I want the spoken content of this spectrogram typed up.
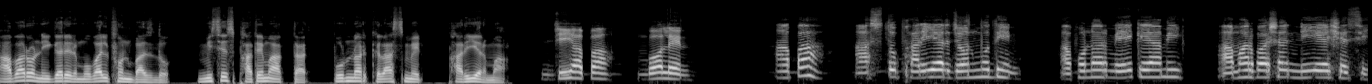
আবারও নিগারের মোবাইল ফোন বাজল। মিসেস ফাতেমা আক্তার পূর্ণার ক্লাসমেট ফারিয়ার মা। জি আপা বলেন। আপা আজ তো ফারিয়ার জন্মদিন। আপনার মেয়েকে আমি আমার বাসায় নিয়ে এসেছি।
